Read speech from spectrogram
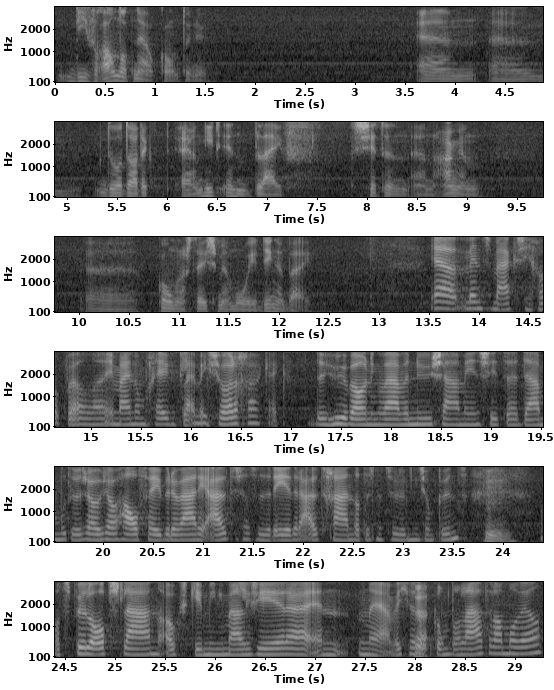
die verandert nou continu. En ehm, doordat ik er niet in blijf zitten en hangen, eh, komen er steeds meer mooie dingen bij. Ja, mensen maken zich ook wel eh, in mijn omgeving een klein beetje zorgen. Kijk, de huurwoning waar we nu samen in zitten, daar moeten we sowieso half februari uit. Dus als we er eerder uitgaan, dat is natuurlijk niet zo'n punt. Wat spullen opslaan, ook eens een keer minimaliseren. En nou ja, weet je, Ja. dat komt dan later allemaal wel.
